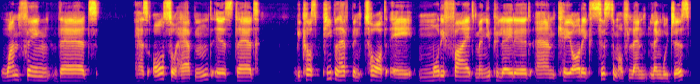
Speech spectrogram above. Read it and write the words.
one thing that has also happened is that because people have been taught a modified, manipulated, and chaotic system of lan- languages,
